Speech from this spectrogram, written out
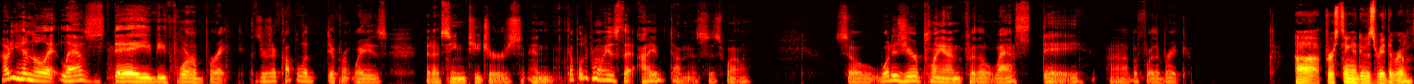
How do you handle that last day before break? Because there's a couple of different ways that I've seen teachers, and a couple of different ways that I've done this as well. So, what is your plan for the last day uh, before the break? Uh, first thing I do is read the room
